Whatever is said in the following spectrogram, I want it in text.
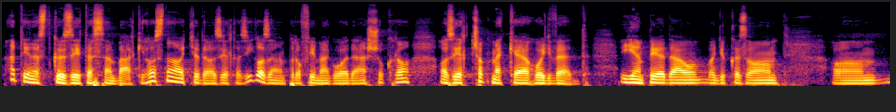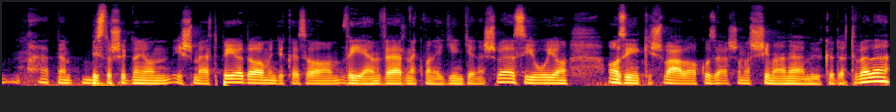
hát én ezt közé teszem, bárki használhatja, de azért az igazán profi megoldásokra azért csak meg kell, hogy vedd. Ilyen például mondjuk ez a a, hát nem biztos, hogy nagyon ismert példa, mondjuk ez a VMware-nek van egy ingyenes verziója, az én kis vállalkozásom az simán elműködött vele,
